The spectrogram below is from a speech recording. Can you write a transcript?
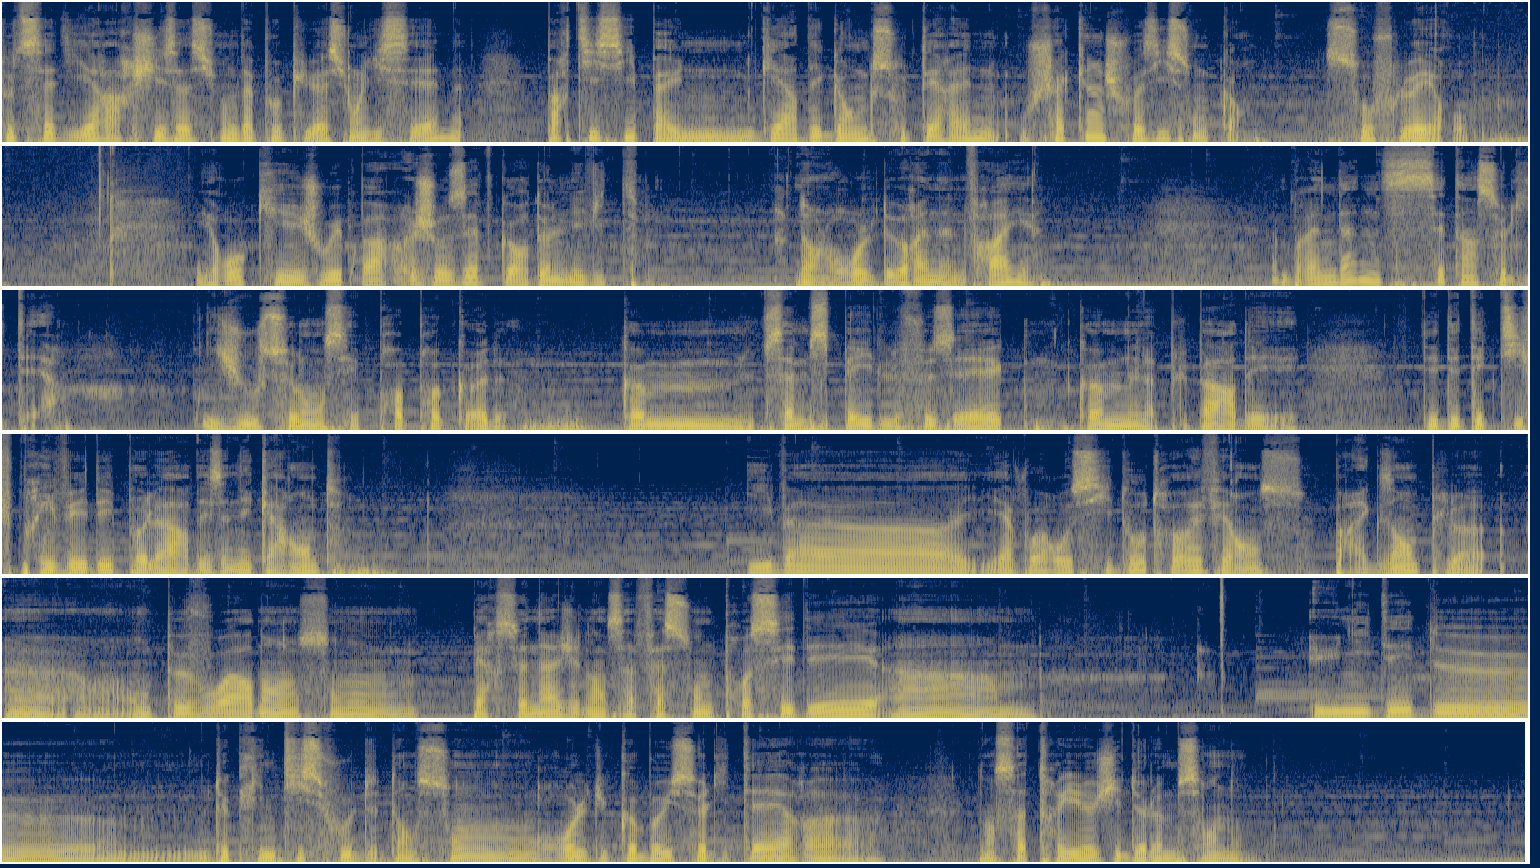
Toute cette hiérarchisation de la population lycéenne participe à une guerre des gangs souterraines où chacun choisit son camp, sauf le héros. Héros qui est joué par Joseph Gordon-Levitt dans le rôle de Brendan Fry. Brendan, c'est un solitaire. Il joue selon ses propres codes, comme Sam Spade le faisait, comme la plupart des, des détectives privés des polars des années 40 il va y avoir aussi d'autres références. Par exemple, euh, on peut voir dans son personnage et dans sa façon de procéder une idée de, Clint Eastwood dans son rôle du cowboy solitaire euh, dans sa trilogie de l'homme sans nom.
